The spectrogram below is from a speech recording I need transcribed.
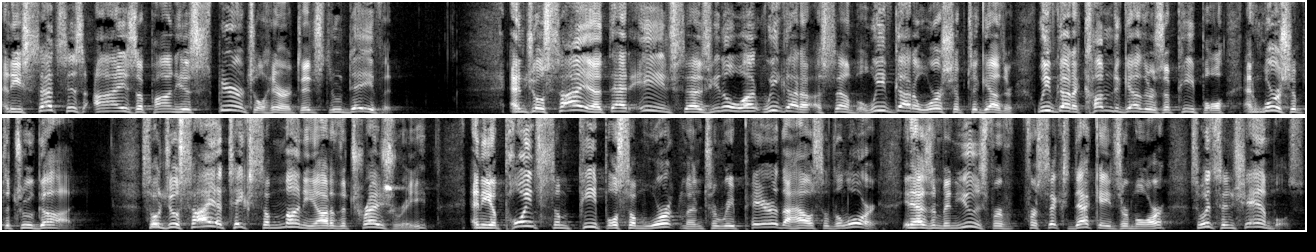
and he sets his eyes upon his spiritual heritage through David. And Josiah at that age says, you know what? We got to assemble. We've got to worship together. We've got to come together as a people and worship the true God. So Josiah takes some money out of the treasury and he appoints some people, some workmen, to repair the house of the Lord. It hasn't been used for, for six decades or more, so it's in shambles.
